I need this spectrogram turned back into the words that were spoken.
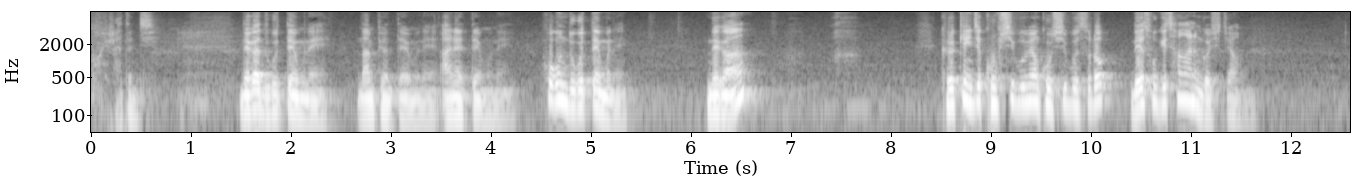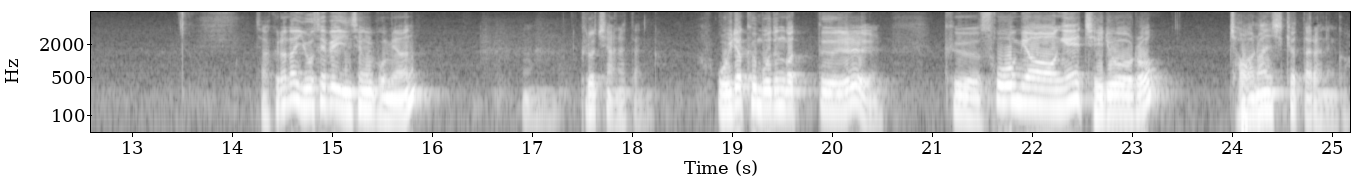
뭐 이라든지. 내가 누구 때문에, 남편 때문에, 아내 때문에, 혹은 누구 때문에 내가 그렇게 이제 곱씹으면 곱씹을수록 내 속이 상하는 것이죠. 자, 그러나 요셉의 인생을 보면 음, 그렇지 않았다는 것. 오히려 그 모든 것들을 그 소명의 재료로 전환시켰다라는 것.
